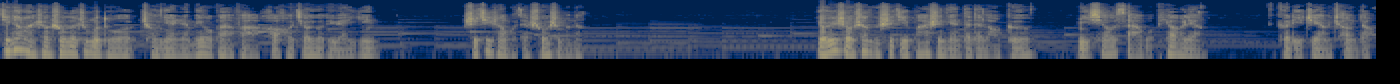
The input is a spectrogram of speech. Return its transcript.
今天晚上说了这么多成年人没有办法好好交友的原因。实际上我在说什么呢？有一首上个世纪八十年代的老歌，《你潇洒我漂亮》，歌里这样唱道：“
